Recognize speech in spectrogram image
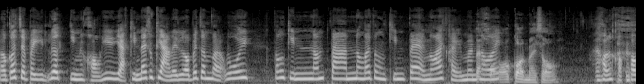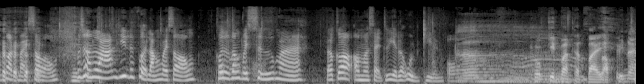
เราก็จะไปเลือกกินของที่อยากกินได้ทุกอย่างเลยเราไม่จำแบบอุ้ยต้องกินน้ำตาลน้อยต้องกินแป้งน้อยไขมันแต่น้อยขอก่อนบ่ายสอง เขาขอขอก่อนบ่ายสองเพราะฉะนั้นร้านที่เปิดหลังบ่ายสองก็จะต้องไปซื้อมา แล้วก็เอามาใส่ตู้เย็นแล้วอุ่นกินครบกินวันถัดไปปรับวินัย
